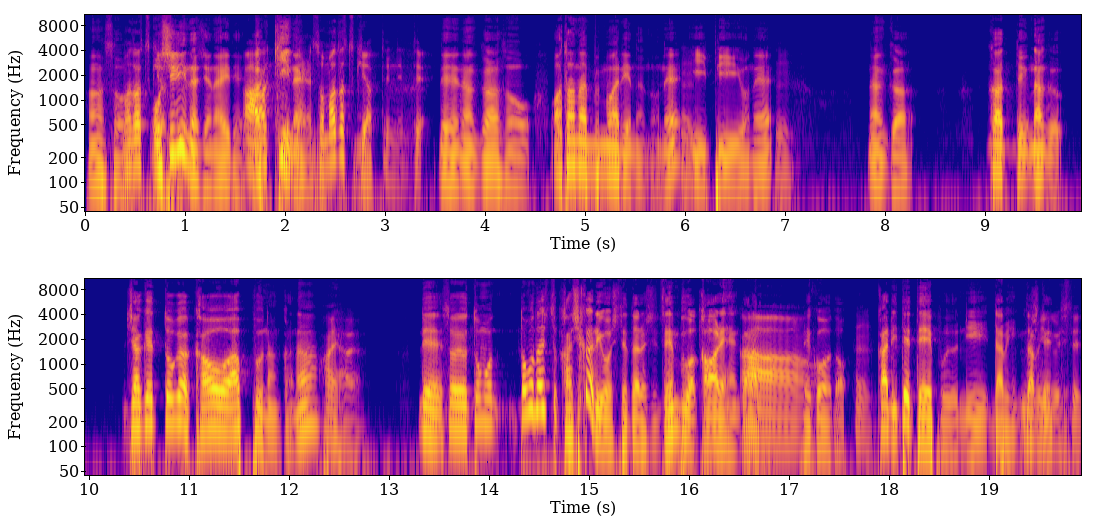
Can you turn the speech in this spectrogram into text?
あそう。まだ付き合ってるお尻なじゃないで。あ、アッキーナやね。そう、まだ付き合ってんねんて。で、なんか、その、渡辺マリナのね、うん EP をね、うん。なんか、買って、なんか、ジャケットが顔アップなんかな。はいはい。で、それを友友達と貸し借りをしてたらしい。全部は買われへんかあら、レコード。うん借りてテープにダビングしてダビングして。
